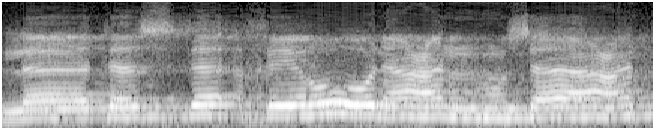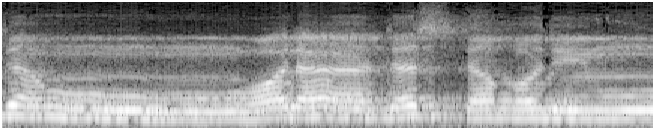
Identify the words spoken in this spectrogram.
لا تستأخرون عنه ساعة ولا تستقدمون.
